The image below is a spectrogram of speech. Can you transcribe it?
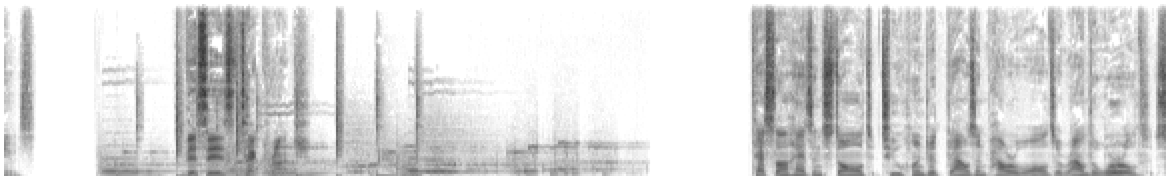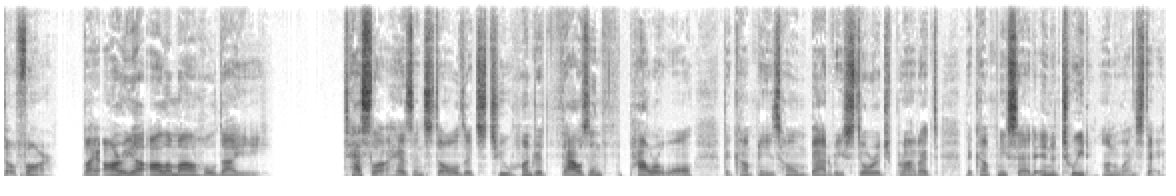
technews. This is TechCrunch. Tesla has installed 200,000 Powerwalls around the world so far. By Aria Alamalhodaei. Tesla has installed its 200,000th Powerwall, the company's home battery storage product, the company said in a tweet on Wednesday.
